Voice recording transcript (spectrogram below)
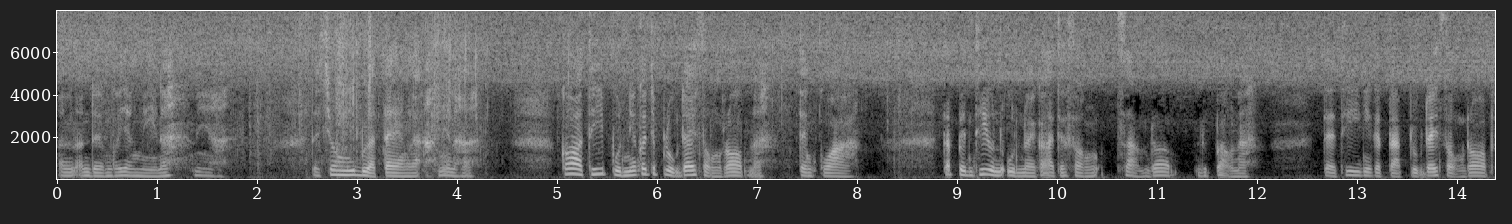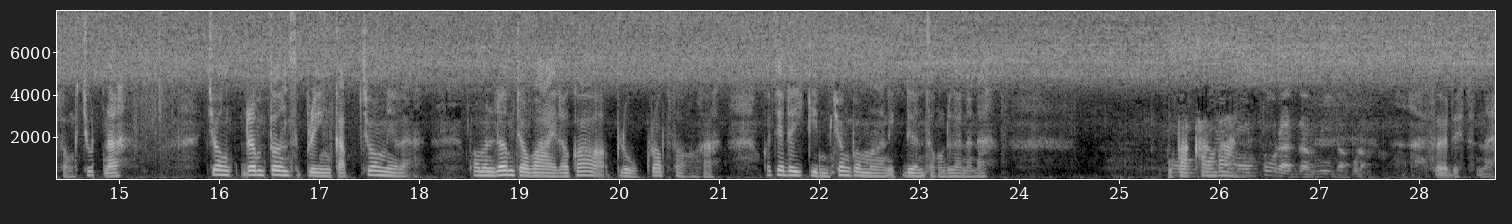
อันอันเดิมก็ยังมีนะนี่ค่ะแต่ช่วงนี้เบื่อแตงละเนี่ยนะคะ ก็ที่ญี่ปุ่นเนี่ยก็จะปลูกได้สองรอบนะ แตงกวาถ้าเป็นที่อุ่นๆหน่อยก็อาจจะสองสามรอบหรือเปล่านะ แต่ที่นี่ก็ตัดปลูกได้สองรอบสองชุดนะ ช่วงเริ่มต้นสปริงกับช่วงนี้แหละ พอมันเริ่มจะวายแล้วก็ปลูกรอบสองค่ะ ก็จะได้กินช่วงประมาณอีกเดือนสองเดือนนะนะปักข้างบ้านเซอร์เดสนะ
